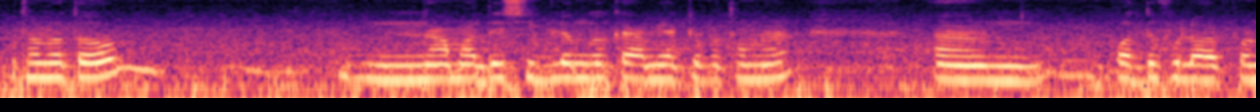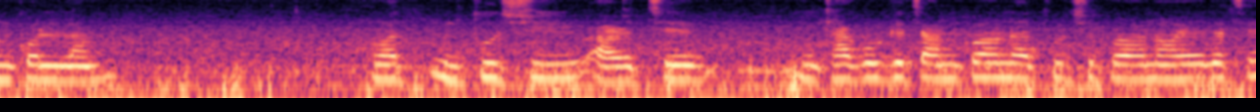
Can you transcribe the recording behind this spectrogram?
প্রথমত আমাদের শিবলিঙ্গকে আমি একটা প্রথমে উম, পদ্ম ফুল অর্পণ করলাম। আমার তুলসী আর হচ্ছে ঠাকুরকে চান করানো আর তুলসী পরানো হয়ে গেছে।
